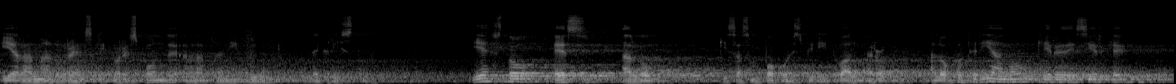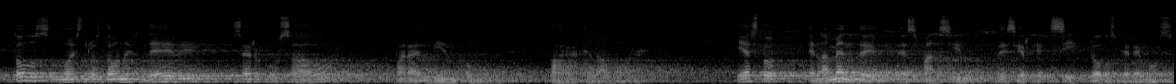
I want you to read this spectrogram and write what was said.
y a la madurez que corresponde a la plenitud de Cristo. Y esto es algo quizás un poco espiritual, pero a lo cotidiano quiere decir que todos nuestros dones deben ser usados para el bien común, para el amor. Y esto en la mente es fácil decir que sí, todos queremos,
